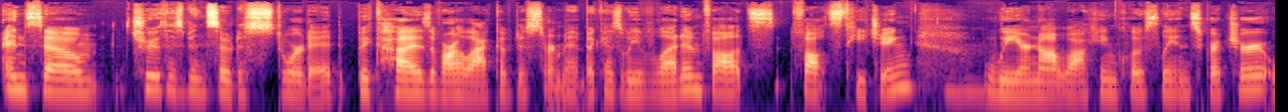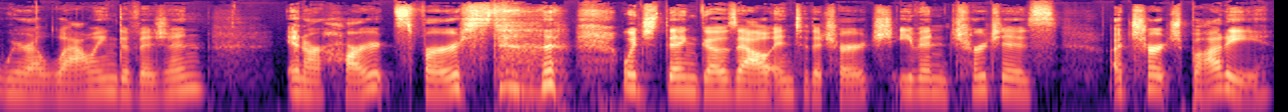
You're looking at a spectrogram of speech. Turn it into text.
And so truth has been so distorted because of our lack of discernment, because we've let in false false teaching. Mm-hmm. We are not walking closely in scripture. We're allowing division in our hearts 1st mm-hmm. which then goes out into the church. Even churches, a church body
